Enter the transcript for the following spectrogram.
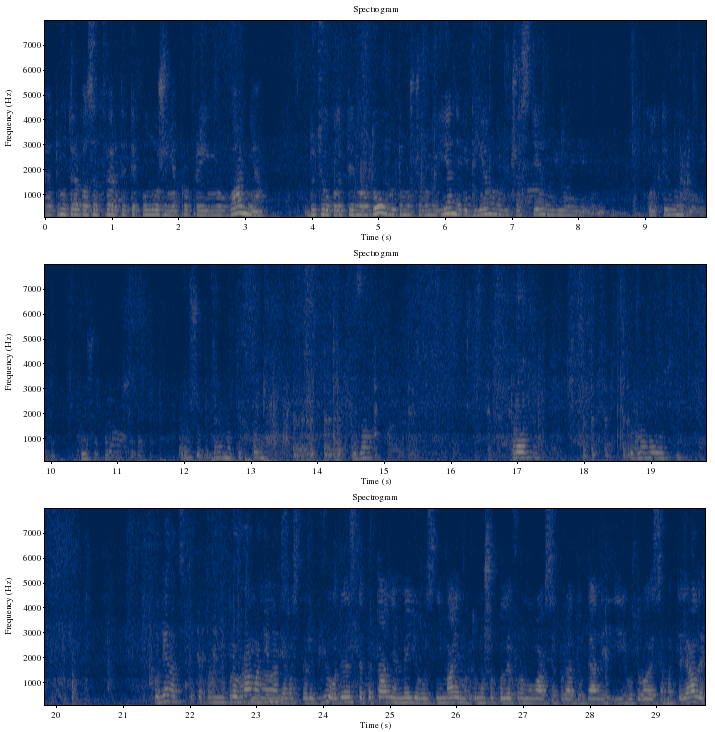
Е, Тому треба затвердити положення про преміювання до цього колективного договору, тому що воно є невід'ємною частиною колективного договору. Прошу проголосувати. Прошу підтримати. Хто за? Проти? Одноголосно. Одинадцяте питання. Програма Ну, Я фінансування. вас переб'ю. Одинадцяте питання. Ми його знімаємо, тому що коли формувався порядок денний і готувалися матеріали,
